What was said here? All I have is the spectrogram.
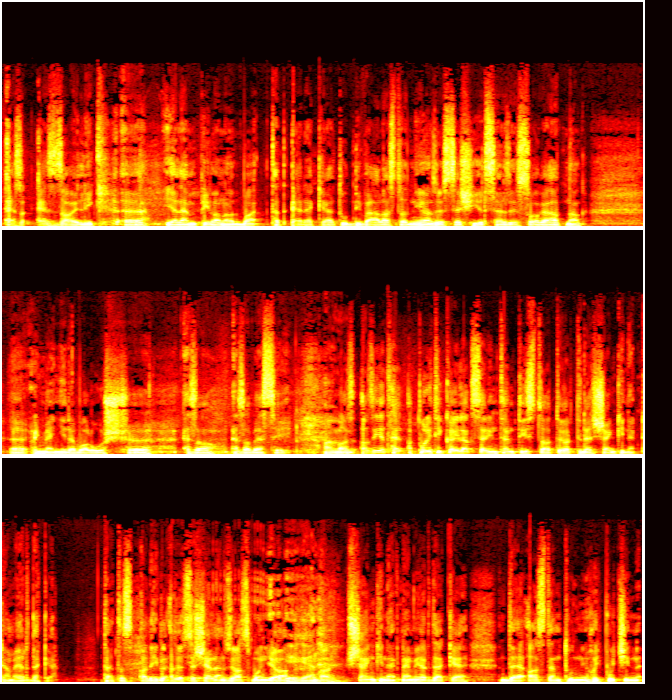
Ez, ez zajlik jelen pillanatban, tehát erre kell tudni választ adni az összes hírszerző szolgálatnak, hogy mennyire valós ez a, ez a veszély. Az, azért a politikailag szerintem tiszta a történet, senkinek nem érdeke. Tehát az, az összes jellemző azt mondja, Igen. A, senkinek nem érdeke, de azt nem tudni, hogy Putyin,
